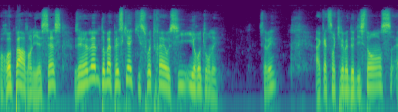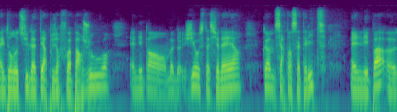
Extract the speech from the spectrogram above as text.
repart dans l'ISS. Vous avez même Thomas Pesquet qui souhaiterait aussi y retourner. Vous savez À 400 km de distance, elle tourne au-dessus de la Terre plusieurs fois par jour. Elle n'est pas en mode géostationnaire comme certains satellites. Elle n'est pas euh,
